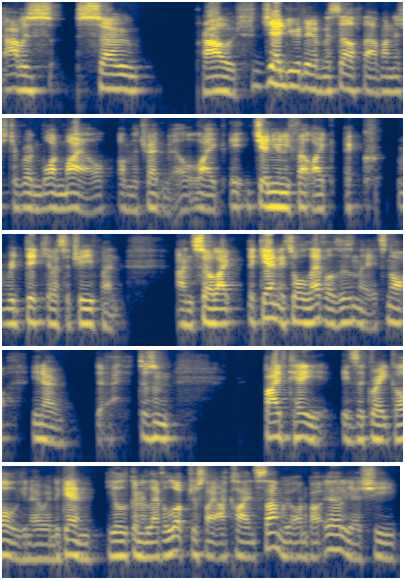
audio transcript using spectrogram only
I was so proud genuinely of myself that I managed to run one mile on the treadmill. Like it genuinely felt like a ridiculous achievement. And so, like again, it's all levels, isn't it? It's not, you know, doesn't 5k is a great goal, you know. And again, you're going to level up, just like our client Sam we were on about earlier. She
